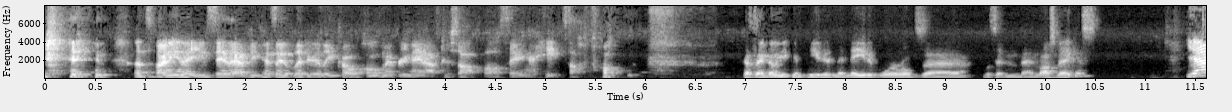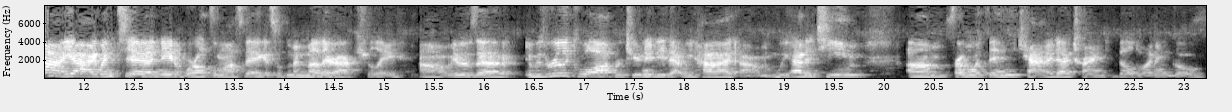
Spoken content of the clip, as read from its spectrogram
That's funny that you say that because I literally go home every night after softball saying I hate softball. Because I know you competed in the Native Worlds. Uh, was it in Las Vegas? Yeah, yeah. I went to Native Worlds in Las Vegas with my mother. Actually, um, it was a it was a really cool opportunity that we had. Um, we had a team um, from within Canada trying to build one and go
